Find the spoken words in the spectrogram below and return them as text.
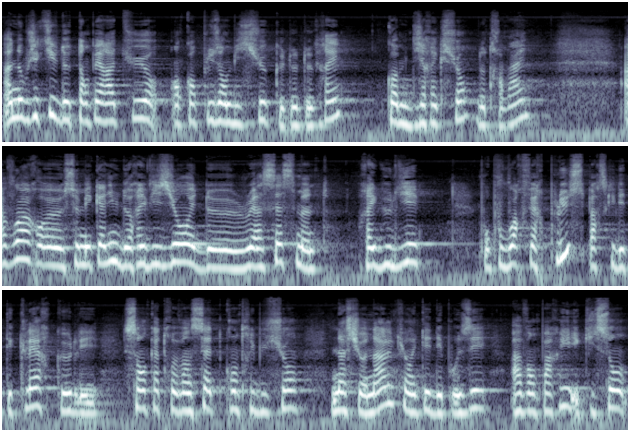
un objectif de température encore plus ambitieux que de degrés, comme direction de travail, avoir euh, ce mécanisme de révision et de reassessment régulier pour pouvoir faire plus, parce qu'il était clair que les 187 contributions nationales qui ont été déposées avant Paris et qui sont,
